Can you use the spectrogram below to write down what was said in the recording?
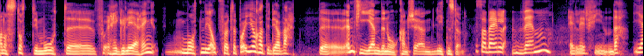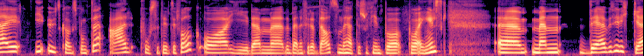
Han har stått imot eh, regulering. Måten de har oppført seg på, gjør at de har vært eh, en fiende nå, kanskje en liten stund. Isabel, venn eller fiende? Jeg i utgangspunktet er positiv til folk og gir dem eh, the benefit of doubt, som det heter så fint på, på engelsk. Eh, men det betyr ikke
